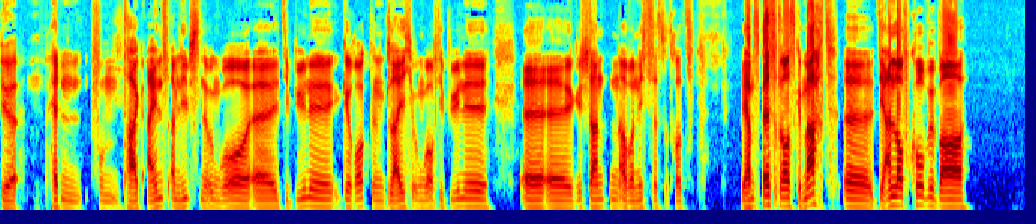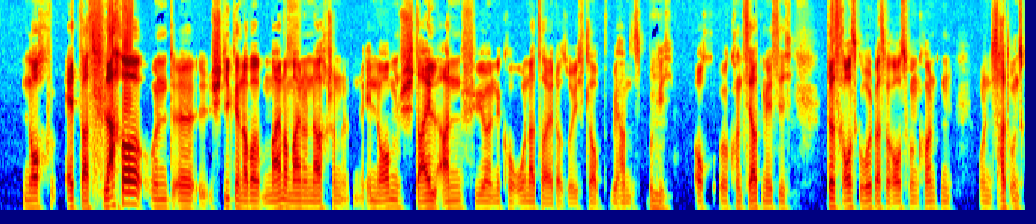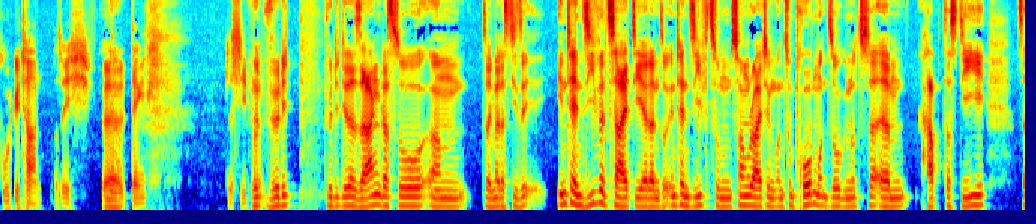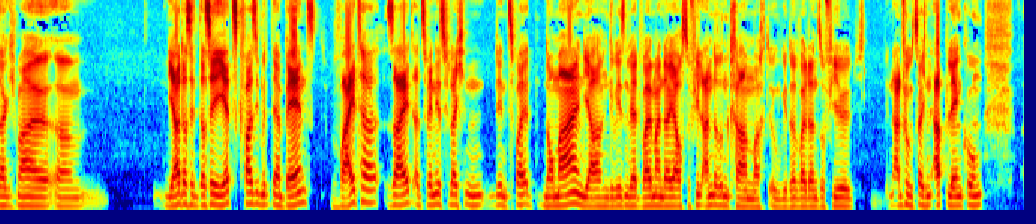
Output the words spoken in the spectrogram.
wir hätten vom Tag eins am liebsten irgendwo äh, die Bühne gerockt und gleich irgendwo auf die Bühne äh, äh, gestanden, aber nichtsdestotrotz, wir haben es besser draus gemacht. Äh, die Anlaufkurve war noch etwas flacher und äh, stieg dann aber meiner Meinung nach schon enorm steil an für eine Corona-Zeit. Also ich glaube, wir haben das mhm. wirklich auch äh, konzertmäßig das rausgeholt, was wir rausholen konnten. Und es hat uns gut getan. Also ich äh, ja. denke, das sieht man. Würdet, würdet ihr da sagen, dass so, ähm, sag ich mal, dass diese intensive Zeit, die ihr dann so intensiv zum Songwriting und zum Proben und so genutzt ähm, habt, dass die, sag ich mal, ähm, ja, dass ihr, dass ihr jetzt quasi mit einer Band weiter seid, als wenn ihr es vielleicht in den zwei normalen Jahren gewesen wärt, weil man da ja auch so viel anderen Kram macht irgendwie, ne? weil dann so viel, in Anführungszeichen, Ablenkung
